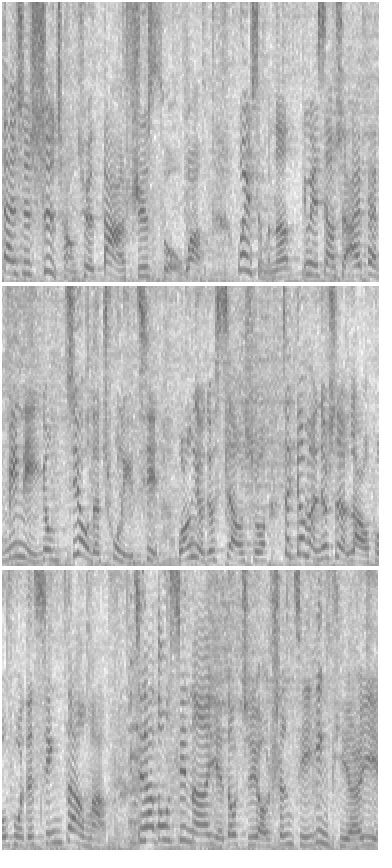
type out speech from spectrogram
但是市场却大失所望。为什么呢？因为像是 iPad mini 用旧的处理器，网友就笑说这根本就是老婆婆的心脏嘛。其他东西呢，也都只有升级硬体而已，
